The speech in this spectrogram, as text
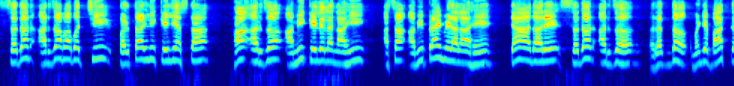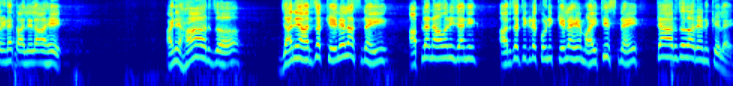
सदर अर्जाबाबतची पडताळणी केली असता हा अर्ज आम्ही केलेला नाही असा अभिप्राय मिळाला आहे. त्या आधारे सदर अर्ज रद्द म्हणजे बाद करण्यात आलेला आहे. आणि हा अर्ज ज्याने अर्ज केलेलाच नाही आपल्या नावाने ज्याने अर्ज तिकडे कोणी केला हे माहितीच नाही त्या अर्जदाराने केलाय.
